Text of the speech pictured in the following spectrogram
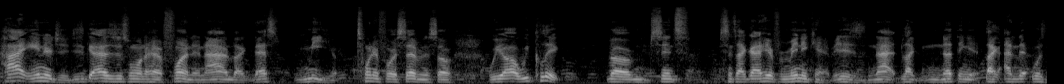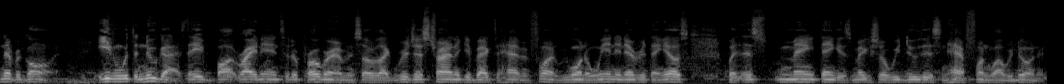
high energy. These guys just want to have fun, and I'm like that's me, twenty four seven. So we all we click um, since since I got here from minicamp. It is not like nothing. Like I ne- was never gone. Even with the new guys, they bought right into the program, and so like we're just trying to get back to having fun. We want to win and everything else, but this main thing is make sure we do this and have fun while we're doing it.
